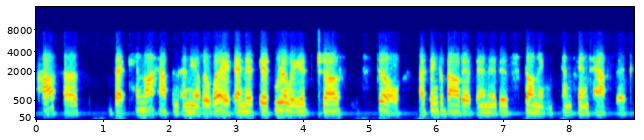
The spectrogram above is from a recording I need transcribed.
process that cannot happen any other way. And it, it really, it just still, I think about it and it is stunning and fantastic.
